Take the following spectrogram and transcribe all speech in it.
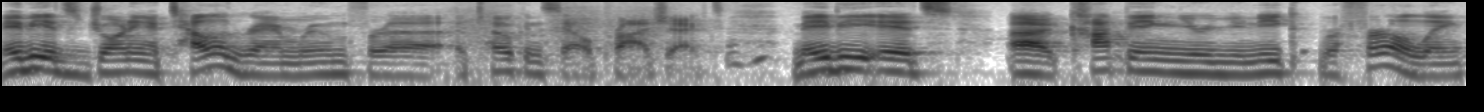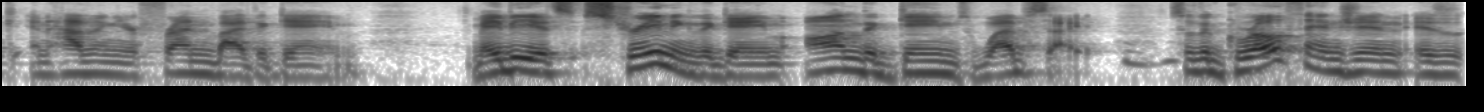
Maybe it's joining a Telegram room for a, a token sale project. Mm-hmm. Maybe it's uh, copying your unique referral link and having your friend buy the game. Maybe it's streaming the game on the game's website. Mm-hmm. So the growth engine is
